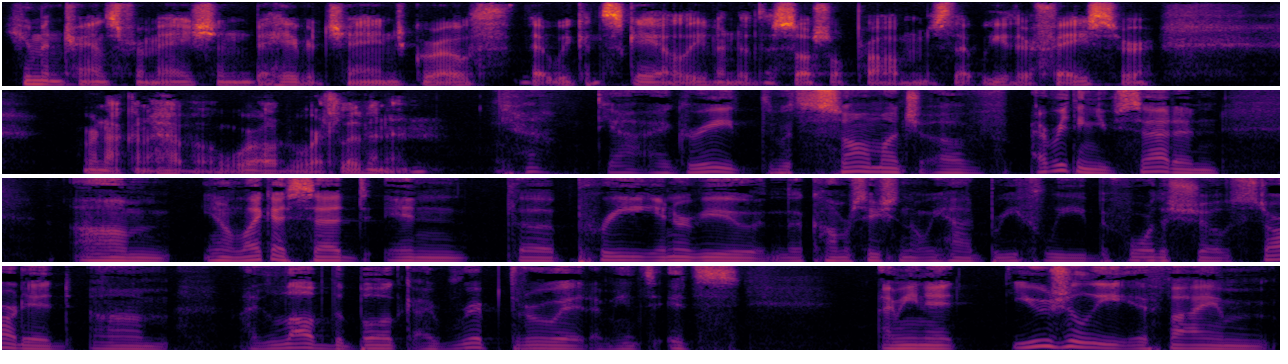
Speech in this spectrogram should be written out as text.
human transformation, behavior change, growth that we can scale even to the social problems that we either face or we're not going to have a world worth living in. Yeah, yeah, I agree with so much of everything you've said. And um, you know, like I said in the pre-interview, the conversation that we had briefly before the show started, um, I love the book. I ripped through it. I mean, it's, it's, I mean, it usually if I am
